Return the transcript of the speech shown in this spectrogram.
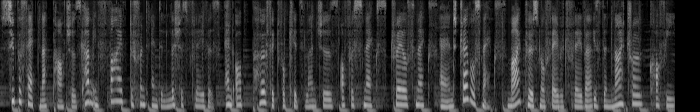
Super fat nut pouches come in five different and delicious flavors and are perfect for kids' lunches, office snacks, trail snacks, and travel snacks. My personal favorite flavor is the Nitro Coffee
